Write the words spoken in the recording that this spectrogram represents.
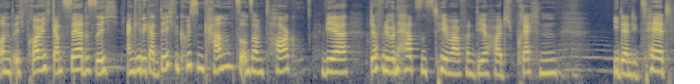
Und ich freue mich ganz sehr, dass ich Angelika dich begrüßen kann zu unserem Talk. Wir dürfen über ein Herzensthema von dir heute sprechen, Identität.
